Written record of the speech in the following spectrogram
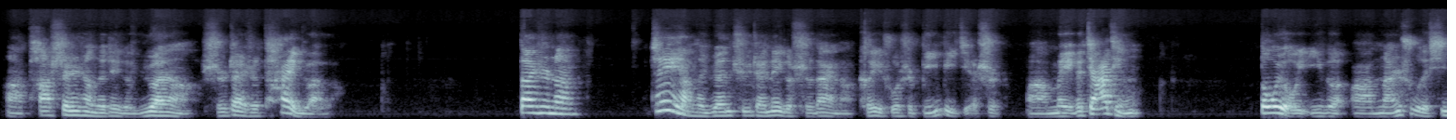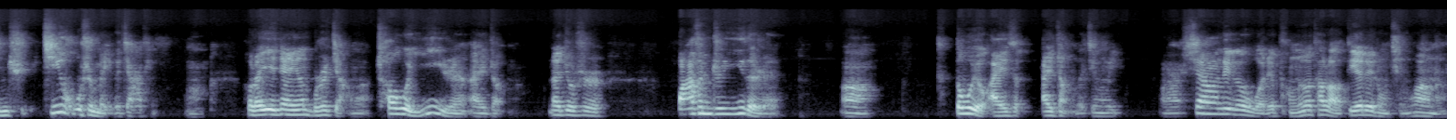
啊，他身上的这个冤啊，实在是太冤了。但是呢，这样的冤屈在那个时代呢，可以说是比比皆是啊。每个家庭都有一个啊难述的心曲，几乎是每个家庭啊。后来叶剑英不是讲了，超过一亿人挨整。那就是八分之一的人啊，都有挨整挨整的经历啊。像这个我这朋友他老爹这种情况呢，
